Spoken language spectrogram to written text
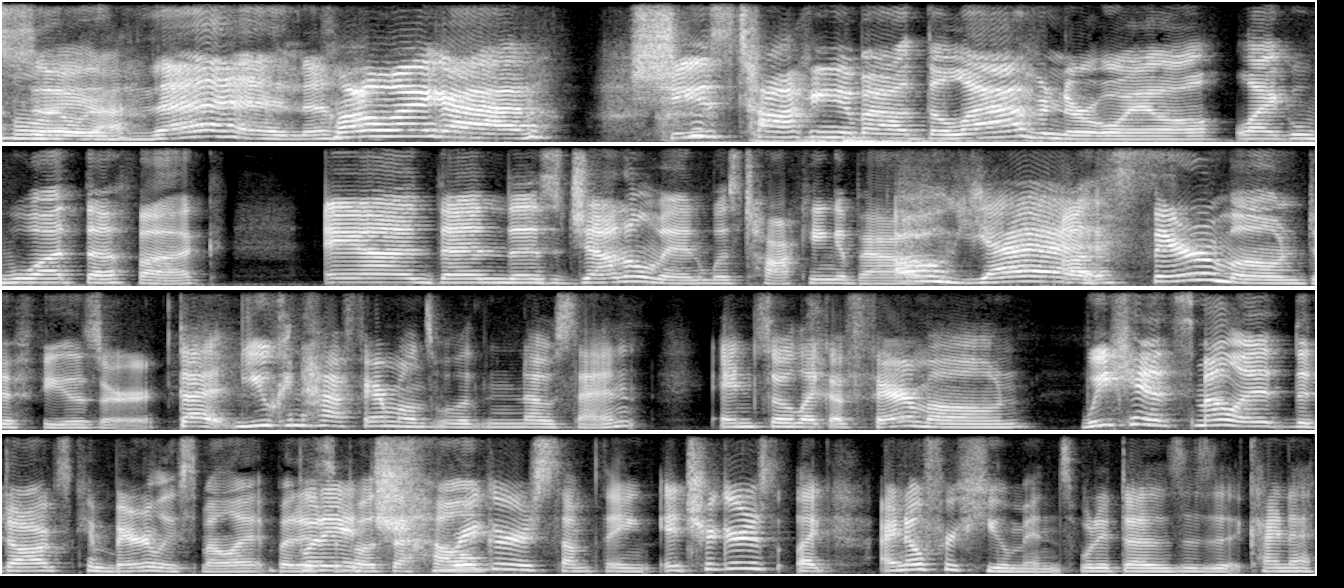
Oh so then Oh my god. she's talking about the lavender oil. Like what the fuck? And then this gentleman was talking about Oh yes a pheromone diffuser. that you can have pheromones with no scent, and so like a pheromone, We can't smell it. The dogs can barely smell it, but, but it's it supposed to help. triggers something. It triggers like I know for humans, what it does is it kind of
